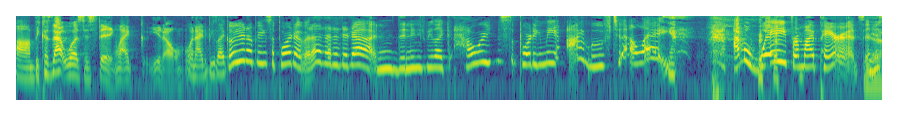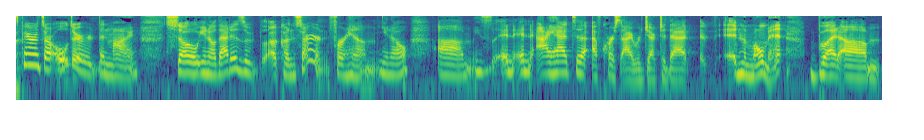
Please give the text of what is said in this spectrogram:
Um, because that was his thing. Like, you know, when I'd be like, oh, you're not being supportive, da, da, da, and then he'd be like, how are you supporting me? I moved to LA. I'm away from my parents, and his parents are older than mine. So, you know, that is a, a concern for him, you know. Um, he's and, and I had to of course I rejected that in the moment, but um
